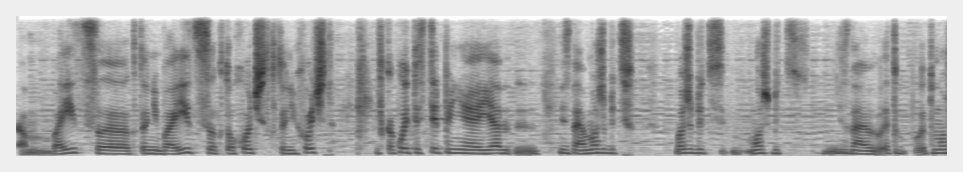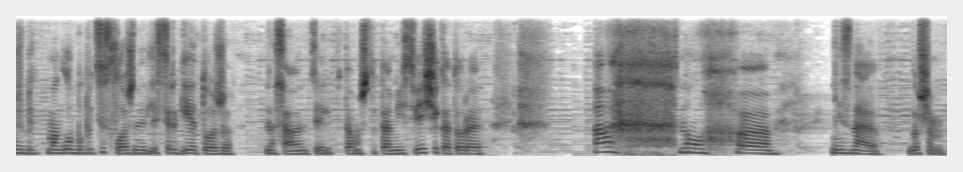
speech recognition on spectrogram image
там, боится, кто не боится, кто хочет, кто не хочет. И в какой-то степени я, не знаю, может быть, может быть, может быть, не знаю, это, это может быть могло бы быть и сложно и для Сергея тоже, на самом деле, потому что там есть вещи, которые, а, ну, а, не знаю, в общем,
